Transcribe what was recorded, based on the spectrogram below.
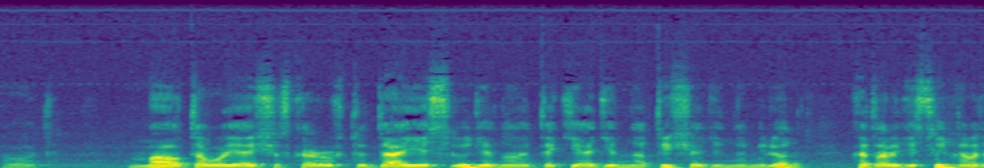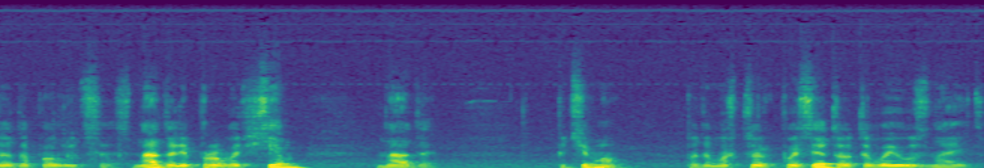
Вот. Мало того, я еще скажу, что да, есть люди, но такие один на тысячу, один на миллион, которые действительно вот это получится. Надо ли пробовать всем? Надо. Почему? Потому что только после этого-то вы и узнаете.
